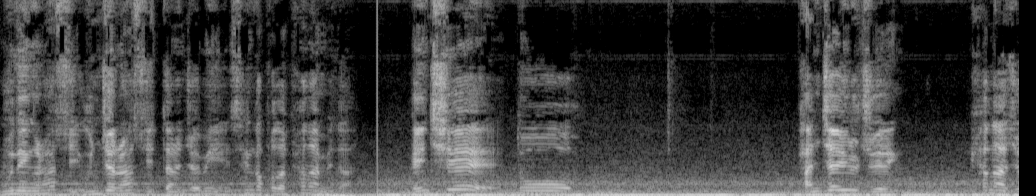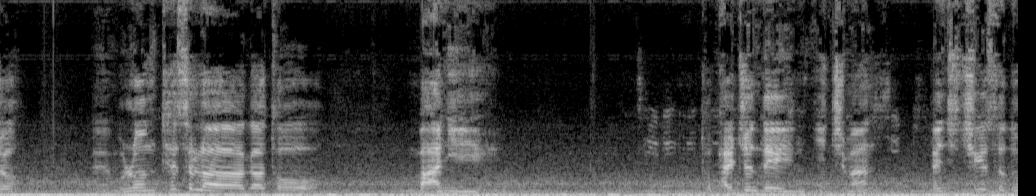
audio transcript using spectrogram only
운행을 할 수, 운전을 할 수 있다는 점이 생각보다 편합니다. 벤츠에 또 반자율 주행 편하죠. 예, 물론 테슬라가 더 많이 더 발전되어 있- 있지만 벤츠 측에서도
